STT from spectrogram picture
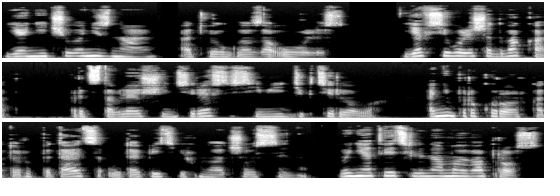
Я ничего не знаю, отвел глаза Уоллес. Я всего лишь адвокат, представляющий интересы семьи Дегтяревых, а не прокурор, который пытается утопить их младшего сына. Вы не ответили на мой вопрос.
